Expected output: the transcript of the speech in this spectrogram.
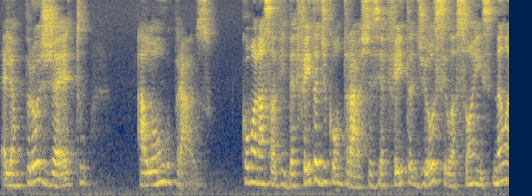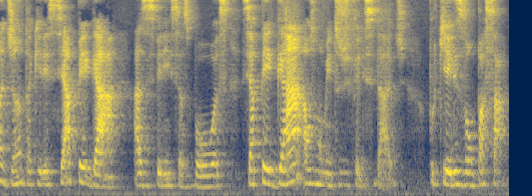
é um projeto a longo prazo. Como a nossa vida é feita de contrastes e é feita de oscilações, não adianta querer se apegar às experiências boas, se apegar aos momentos de felicidade, porque eles vão passar.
